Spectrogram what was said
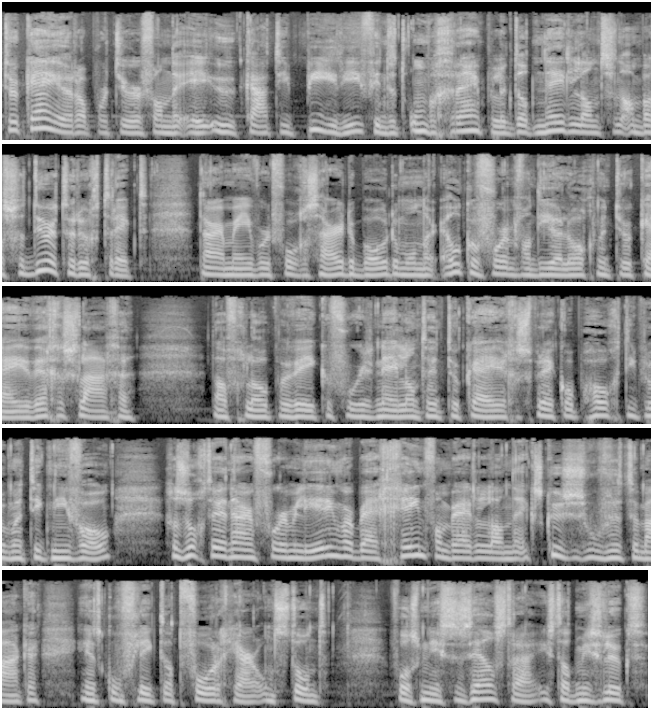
Turkije-rapporteur van de EU, Kati Piri, vindt het onbegrijpelijk dat Nederland zijn ambassadeur terugtrekt. Daarmee wordt volgens haar de bodem onder elke vorm van dialoog met Turkije weggeslagen. De afgelopen weken voerden Nederland en Turkije gesprekken op hoog diplomatiek niveau. Gezocht werd naar een formulering waarbij geen van beide landen excuses hoefde te maken in het conflict dat vorig jaar ontstond. Volgens minister Zijlstra is dat mislukt.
